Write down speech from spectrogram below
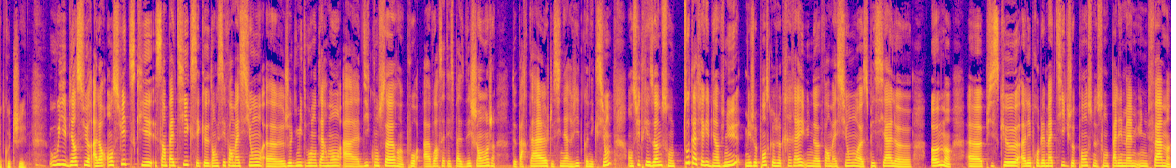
être coaché? Oui, bien sûr. Alors ensuite, ce qui est sympathique, c'est que dans ces formations, euh, je limite volontairement à 10 consoeurs pour avoir cet espace d'échange, de partage, de synergie, de connexion. Ensuite, les hommes sont tout à fait les bienvenus, mais je pense que je créerai une formation euh, hommes, euh, puisque euh, les problématiques, je pense, ne sont pas les mêmes. Une femme,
